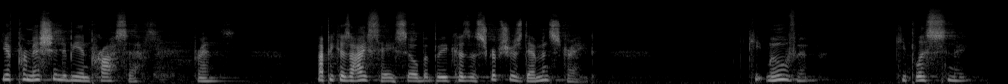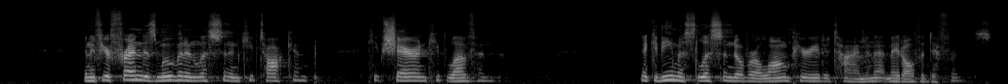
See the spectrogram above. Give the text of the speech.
You have permission to be in process, friends. Not because I say so, but because the scriptures demonstrate. Keep moving, keep listening. And if your friend is moving and listening, keep talking. Keep sharing, keep loving. Nicodemus listened over a long period of time, and that made all the difference.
